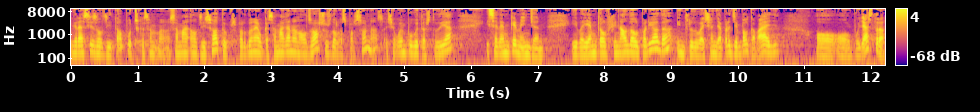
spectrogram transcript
gràcies als itòpots que als isòtops perdoneu, que s'amaguen en els ossos de les persones això ho hem pogut estudiar i sabem què mengen i veiem que al final del període introdueixen ja per exemple el cavall o, o el pollastre,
